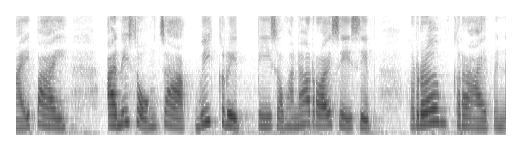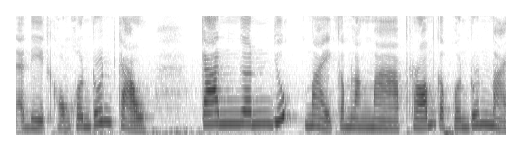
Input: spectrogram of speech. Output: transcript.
ายไปอานิสงส์จากวิกฤตปี 2540 เริ่มกลายเป็นอดีตของคนรุ่นเก่า การเงินยุคใหม่กำลังมาพร้อมกับคนรุ่นใหม่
